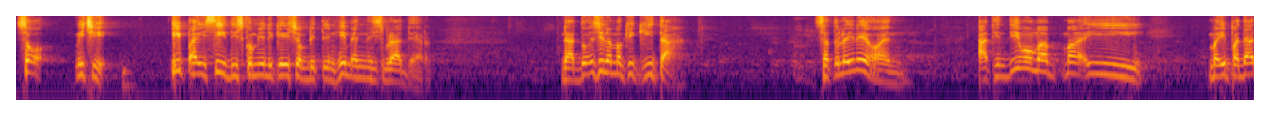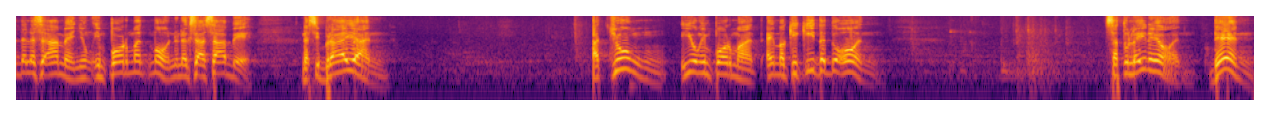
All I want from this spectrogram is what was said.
So, Michi, if I see this communication between him and his brother, na doon sila magkikita sa tuloy na yon, at hindi mo ma, mai, maipadadala sa amin yung informant mo na nagsasabi na si Brian at yung iyong informant ay magkikita doon sa tulay na yon, then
